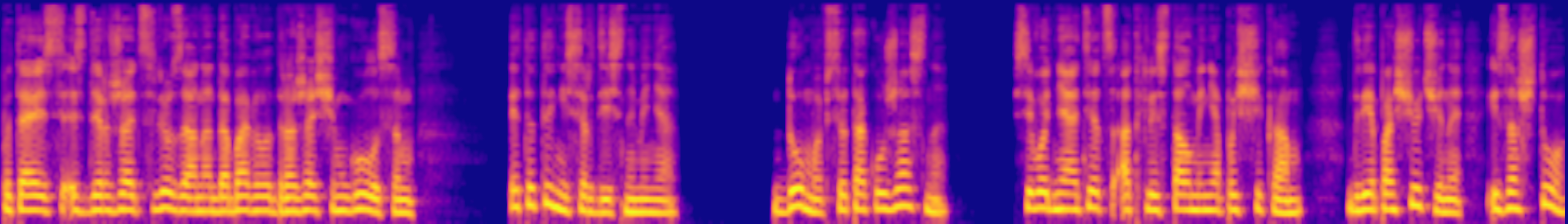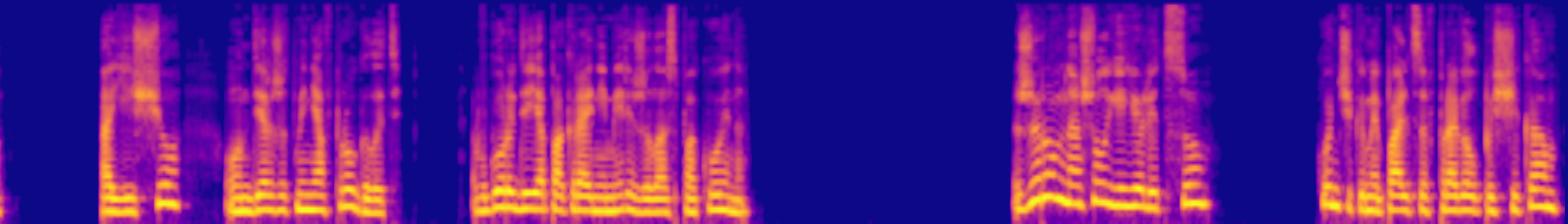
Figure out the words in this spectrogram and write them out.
Пытаясь сдержать слезы, она добавила дрожащим голосом — это ты не сердись на меня. Дома все так ужасно. Сегодня отец отхлестал меня по щекам. Две пощечины. И за что? А еще он держит меня впроголодь. В городе я, по крайней мере, жила спокойно. Жером нашел ее лицо, кончиками пальцев провел по щекам,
